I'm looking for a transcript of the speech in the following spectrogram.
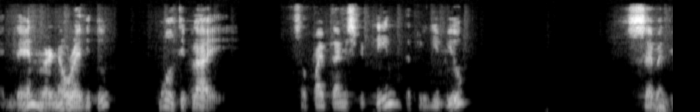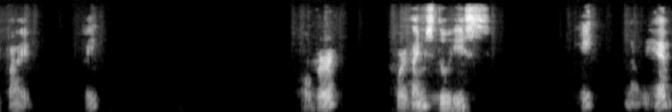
And Then we're now ready to multiply. So 5 times 15, that will give you 75. Okay? Over 4 times 2 is 8. Now we have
